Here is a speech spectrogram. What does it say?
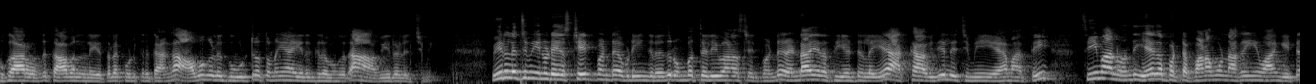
புகார் வந்து காவல் நிலையத்தில் கொடுத்துருக்காங்க. அவங்களுக்கு உற்ற துணையாக இருக்கிறவங்க தான் வீரலட்சுமி. வீரலட்சுமியினுடைய ஸ்டேட்மெண்ட் அப்படிங்கிறது ரொம்ப தெளிவான ஸ்டேட்மெண்ட் ரெண்டாயிரத்தி எட்டுலேயே அக்கா விஜயலட்சுமியை ஏமாற்றி சீமான் வந்து ஏகப்பட்ட பணமும் நகையும் வாங்கிட்டு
